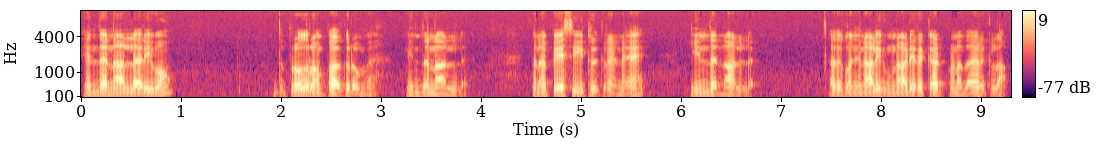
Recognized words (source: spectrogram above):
எந்த நாளில் அறிவோம்? இந்த ப்ரோக்ராம் பார்க்குறோமே இந்த நாளில். இப்போ நான் பேசிக்கிட்டு இருக்கிறேனே இந்த நாளில். அது கொஞ்சம் நாளைக்கு முன்னாடி ரெக்கார்ட் பண்ணதாக இருக்கலாம்.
